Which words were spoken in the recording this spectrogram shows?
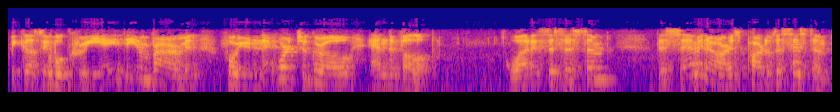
because it will create the environment for your network to grow and develop. What is the system? The seminar is part of the system.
